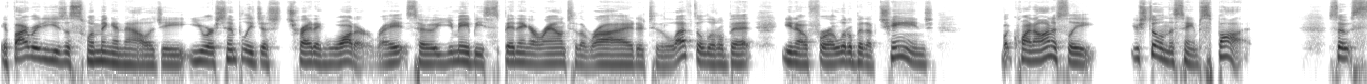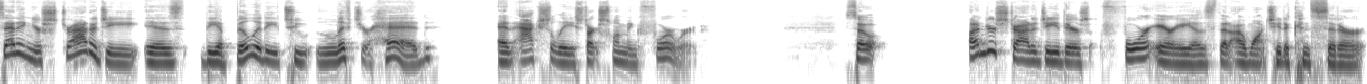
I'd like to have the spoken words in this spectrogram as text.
If I were to use a swimming analogy, you are simply just treading water, right? So you may be spinning around to the right or to the left a little bit, you know, for a little bit of change. But quite honestly, you're still in the same spot. So, setting your strategy is the ability to lift your head and actually start swimming forward. So, under strategy, there's four areas that I want you to consider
